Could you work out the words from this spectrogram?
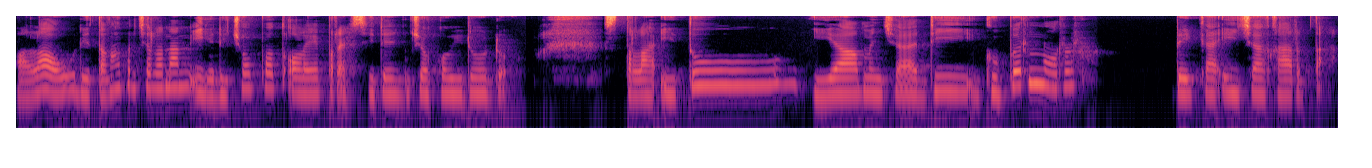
walau di tengah perjalanan ia dicopot oleh Presiden Joko Widodo. Setelah itu ia menjadi Gubernur DKI Jakarta.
